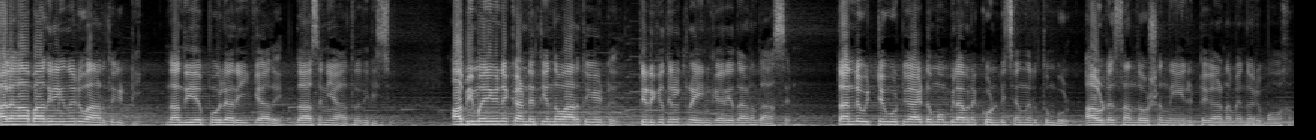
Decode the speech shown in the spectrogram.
അലഹാബാദിൽ നിന്നൊരു വാർത്ത കിട്ടി. നന്ദിയെപ്പോലെ അറിയിക്കാതെ ദാസൻ യാത്ര തിരിച്ചു. അഭിമന്യുവിനെ കണ്ടെത്തിയെന്ന വാർത്ത കേട്ട് തിടുക്കത്തിൽ ട്രെയിൻ കയറിയതാണ് ദാസൻ. തന്റെ ഉറ്റകൂട്ടുകാരുടെ മുമ്പിൽ അവനെ കൊണ്ടുചെന്ന് നിർത്തുമ്പോൾ അവളുടെ സന്തോഷം നേരിട്ട് കാണണമെന്നൊരു മോഹം.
